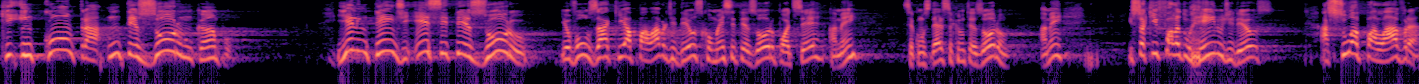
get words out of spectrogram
que encontra um tesouro num campo. E ele entende esse tesouro, eu vou usar aqui a palavra de Deus como esse tesouro, pode ser? Amém? Você considera isso aqui um tesouro? Amém? Isso aqui fala do reino de Deus, a Sua palavra.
